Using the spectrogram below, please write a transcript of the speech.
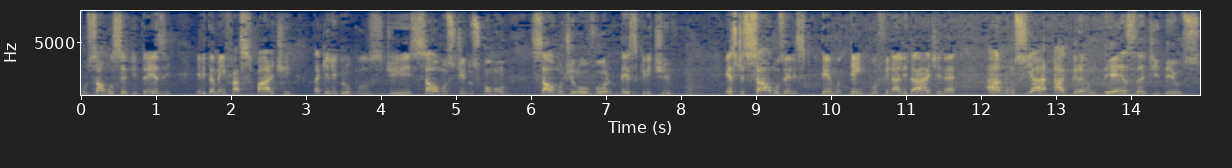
O Salmo 113, ele também faz parte daquele grupo de salmos tidos como salmo de louvor descritivo. Estes salmos, eles têm, têm por finalidade, né, anunciar a grandeza de Deus,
